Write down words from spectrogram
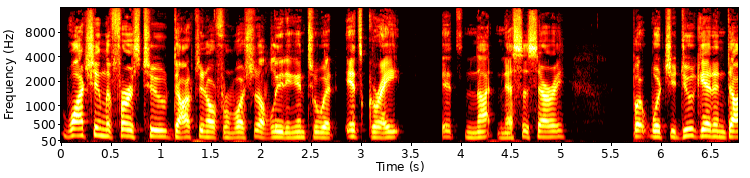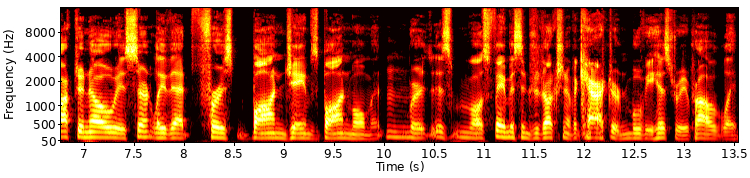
Watching the first two, Doctor No from Russia leading into it, it's great. It's not necessary. But what you do get in Doctor No is certainly that first Bond James Bond moment, hmm. where it's the most famous introduction of a character in movie history, probably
